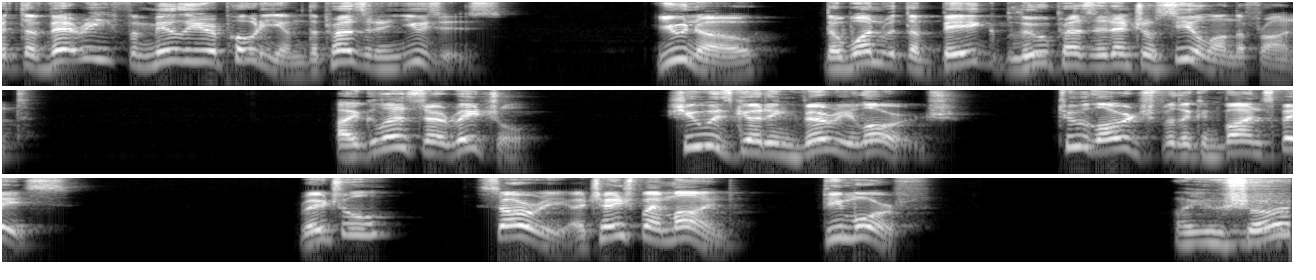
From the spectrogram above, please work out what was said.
with the very familiar podium the president uses. You know, the one with the big blue presidential seal on the front. I glanced at Rachel. She was getting very large. Too large for the confined space. Rachel? Sorry, I changed my mind. Demorph. Are you sure?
